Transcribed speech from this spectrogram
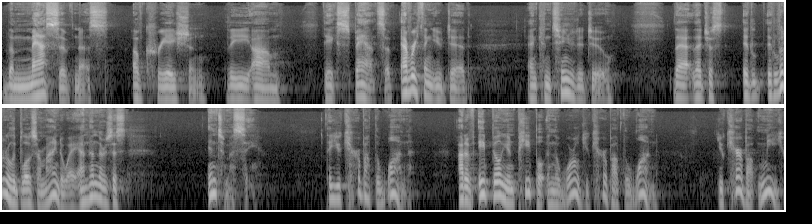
the massiveness of creation, the, um, the expanse of everything you did and continue to do, that, that just, it, it literally blows our mind away. And then there's this intimacy that you care about the one. Out of 8 billion people in the world, you care about the one. You care about me, you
